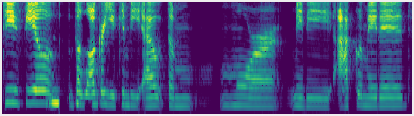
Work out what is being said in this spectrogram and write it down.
Do you feel mm. the longer you can be out, the more maybe acclimated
